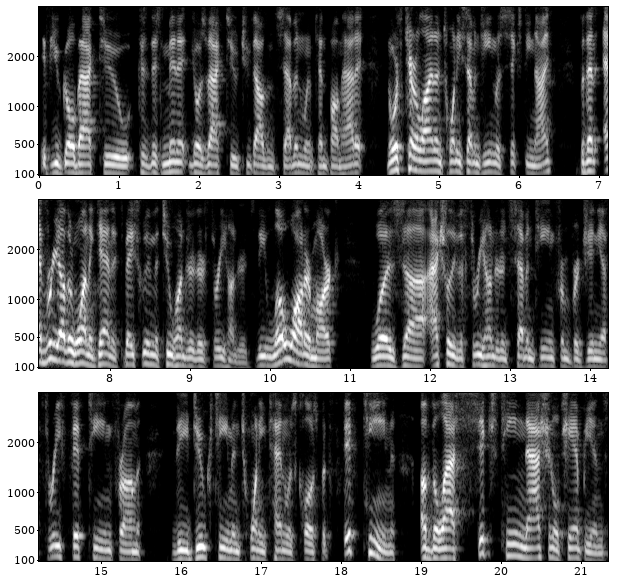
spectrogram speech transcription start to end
If you go back to, because this minute goes back to 2007 when KenPom had it. North Carolina in 2017 was 69th. But then every other one, again, it's basically in the 200 or 300s. The low water mark was uh, actually the 317 from Virginia, 315 from the Duke team in 2010 was close, but 15 of the last 16 national champions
